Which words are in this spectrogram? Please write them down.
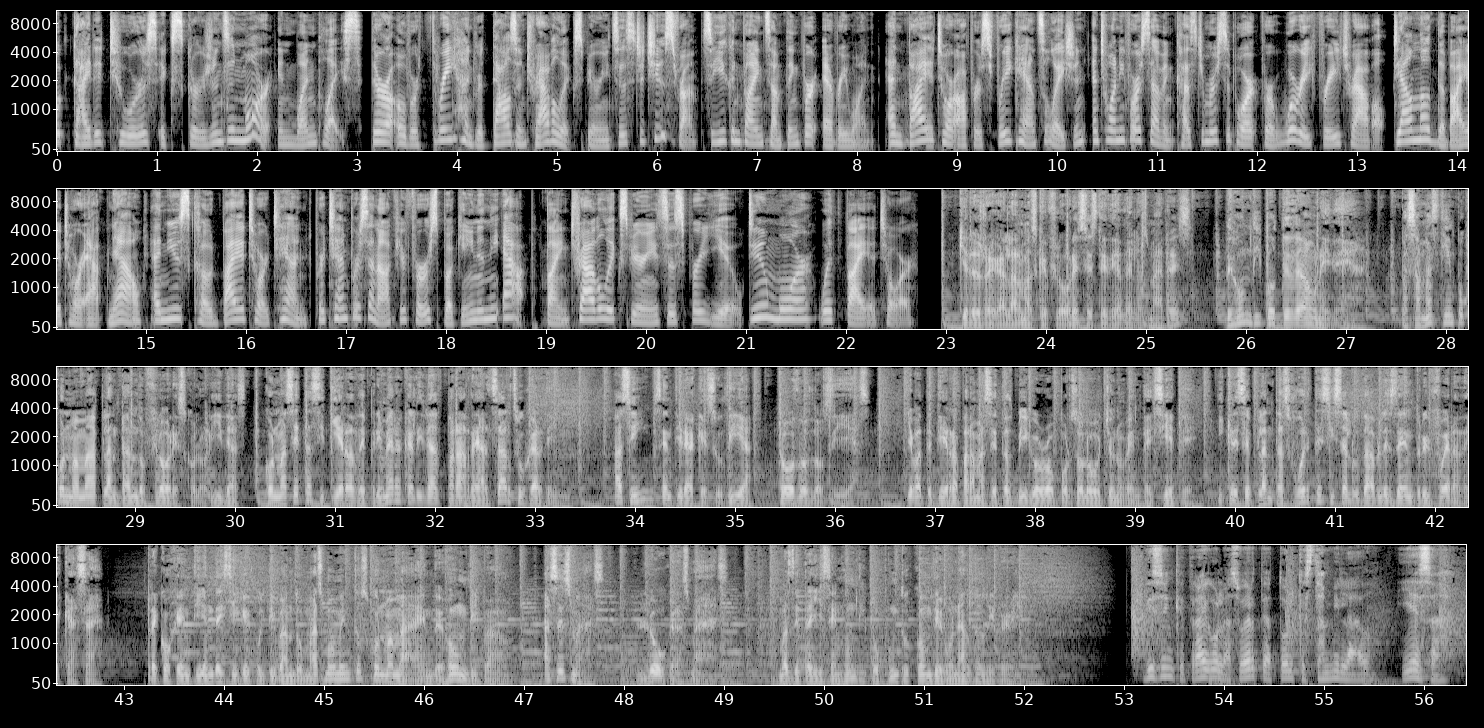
Book guided tours, excursions, and more in one place. There are over 300,000 travel experiences to choose from, so you can find something for everyone. And Viator offers free cancellation and 24 7 customer support for worry free travel. Download the Viator app now and use code Viator10 for 10% off your first booking in the app. Find travel experiences for you. Do more with Viator. ¿Quieres regalar más que flores este Día de las Madres? The Home Depot te da una idea. Pasa más tiempo con mamá plantando flores coloridas, con macetas y tierra de primera calidad para realzar su jardín. Así sentirá que es su día todos los días. Llévate tierra para macetas Bigoro por solo $8.97 y crece plantas fuertes y saludables dentro y fuera de casa. Recoge en tienda y sigue cultivando más momentos con mamá en The Home Depot. Haces más, logras más. Más detalles en homedepot.com diagonal delivery. Dicen que traigo la suerte a todo el que está a mi lado. Y esa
